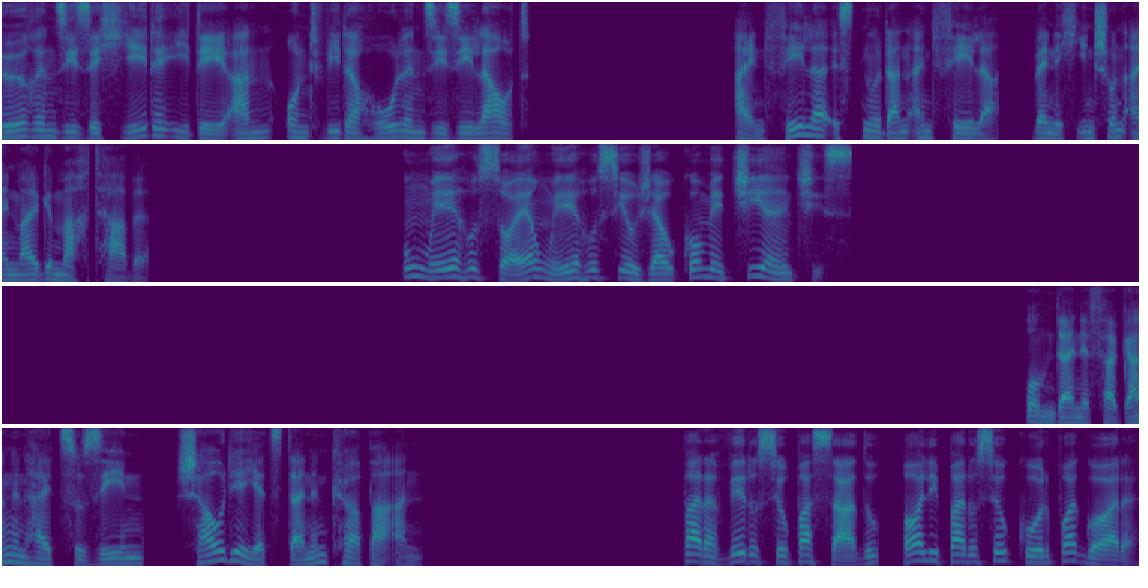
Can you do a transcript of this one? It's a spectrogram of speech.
Hören Sie sich jede Idee an und wiederholen Sie sie laut. Ein Fehler ist nur dann ein Fehler, wenn ich ihn schon einmal gemacht habe. Um erro só é um erro se eu já o cometi antes. Um deine Vergangenheit zu sehen, schau dir jetzt deinen Körper an. Para ver o seu passado, olhe para o seu corpo agora.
